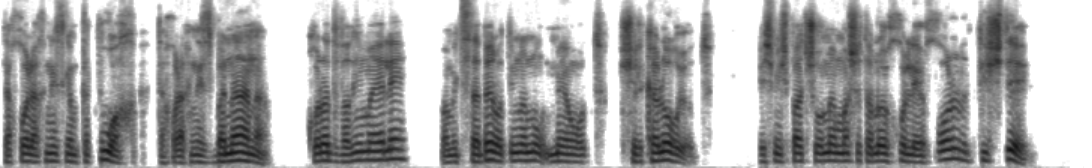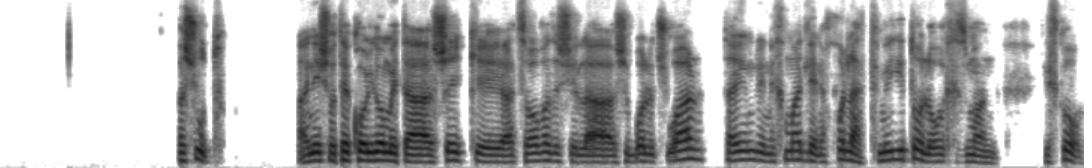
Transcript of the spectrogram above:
אתה יכול להכניס גם תפוח, אתה יכול להכניס בננה. כל הדברים האלה במצטבר נותנים לנו מאות של קלוריות. יש משפט שאומר מה שאתה לא יכול לאכול, תשתה. פשוט. אני שותה כל יום את השייק אה, הצהוב הזה של השיבולת שועל, טעים לי, נחמד לי, אני יכול להתמיד איתו לאורך זמן. תזכור,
